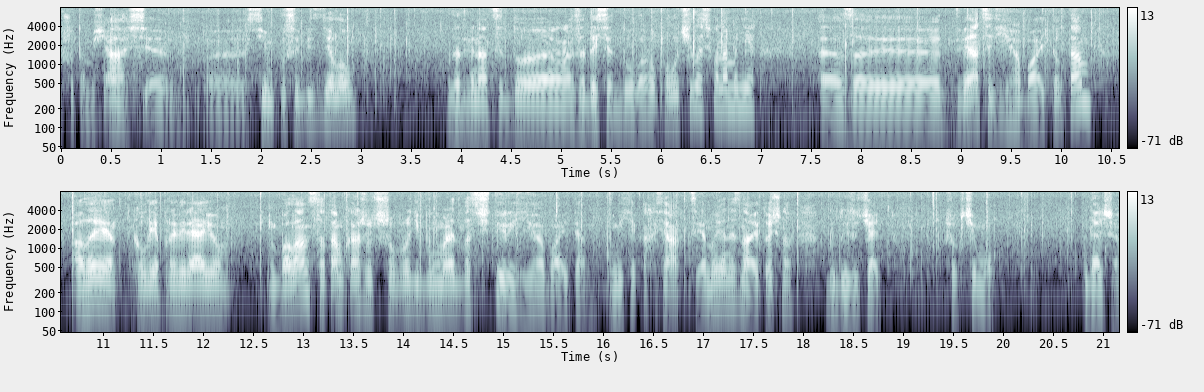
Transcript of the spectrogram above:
що там ще? А, е, е, сімку собі зробив. За 12 до, за 10 доларів получилась вона мені. Е, За е, 12 гігабайтів там. Але коли я перевіряю баланс, то там кажуть, що вроді би у мене 24 гігабайта. У них якась акція. Ну я не знаю, точно буду ізучати, що к чому. Далі.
